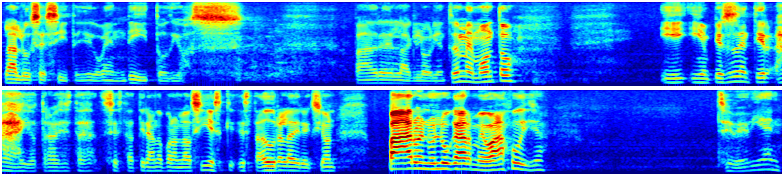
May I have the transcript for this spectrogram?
La lucecita. Y digo, bendito Dios. Padre de la gloria. Entonces me monto y, empiezo a sentir, ay, otra vez se está tirando para un lado. Sí, es que está dura la dirección. Paro en un lugar, me bajo y se ve bien.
